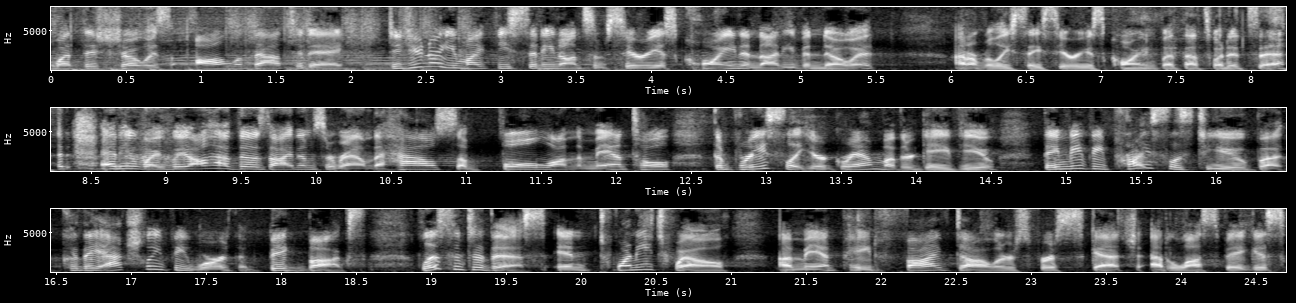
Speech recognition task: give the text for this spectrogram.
what this show is all about today. Did you know you might be sitting on some serious coin and not even know it? I don't really say serious coin, but that's what it said. Anyway, we all have those items around the house, a bowl on the mantle, the bracelet your grandmother gave you. They may be priceless to you, but could they actually be worth big bucks? Listen to this. In 2012, a man paid $5 for a sketch at a Las Vegas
